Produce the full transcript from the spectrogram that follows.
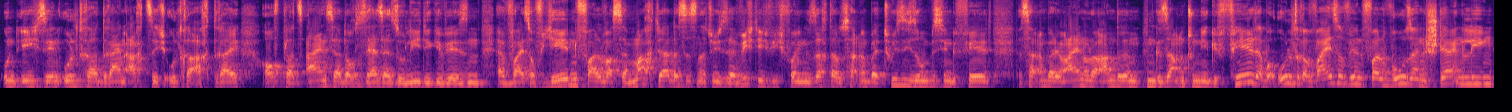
und ich sehen Ultra 83, Ultra 83 auf Platz 1. Ja, doch sehr, sehr solide gewesen. Er weiß auf jeden Fall, was er macht. Ja, das ist natürlich sehr wichtig, wie ich vorhin gesagt habe. Das hat mir bei Twizy so ein bisschen gefehlt. Das hat mir bei dem einen oder anderen im gesamten Turnier gefehlt. Aber Ultra weiß auf jeden Fall, wo seine Stärken liegen.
